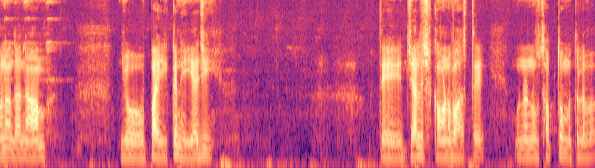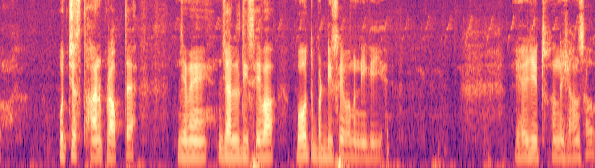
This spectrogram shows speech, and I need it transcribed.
ਉਹਨਾਂ ਦਾ ਨਾਮ ਜੋ ਭਾਈ ਕਨਈਆ ਜੀ ਤੇ ਜਲ ਛਕਾਉਣ ਵਾਸਤੇ ਉਹਨਾਂ ਨੂੰ ਸਭ ਤੋਂ ਮਤਲਬ ਉੱਚ ਸਥਾਨ ਪ੍ਰਾਪਤ ਹੈ, ਜਿਵੇਂ ਜਲ ਦੀ ਸੇਵਾ ਬਹੁਤ ਵੱਡੀ ਸੇਵਾ ਮੰਨੀ ਗਈ ਹੈ। ਇਹ ਹੈ ਜੀ ਇੱਥੋਂ ਨਿਸ਼ਾਨ ਸਾਹਿਬ।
